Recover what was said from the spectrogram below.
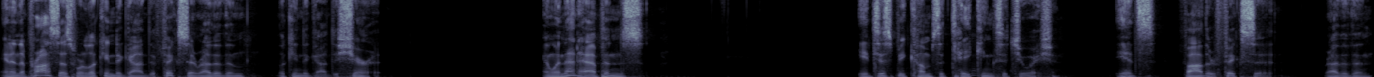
And in the process, we're looking to God to fix it rather than looking to God to share it. And when that happens, it just becomes a taking situation. It's Father, fix it rather than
